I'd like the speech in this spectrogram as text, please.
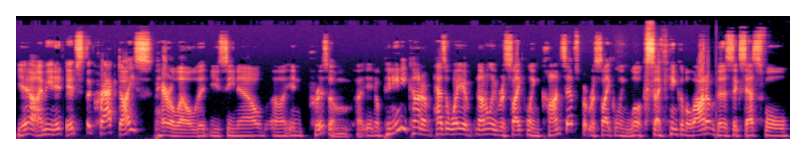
Yeah, I mean, it, it's the cracked ice parallel that you see now uh, in Prism. Uh, you know, Panini kind of has a way of not only recycling concepts, but recycling looks. I think of a lot of the successful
